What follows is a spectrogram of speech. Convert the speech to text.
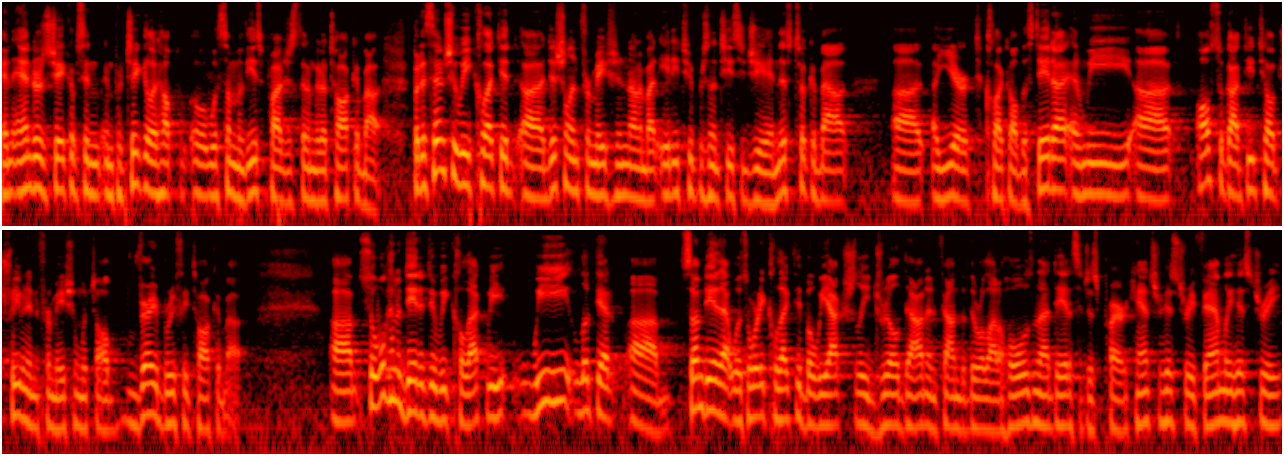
And Anders Jacobsen in particular helped uh, with some of these projects that I'm going to talk about. But essentially, we collected uh, additional information on about 82% of TCGA, and this took about uh, a year to collect all this data. And we uh, also got detailed treatment information, which I'll very briefly talk about. Um, so what kind of data did we collect? We, we looked at um, some data that was already collected, but we actually drilled down and found that there were a lot of holes in that data, such as prior cancer history, family history.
